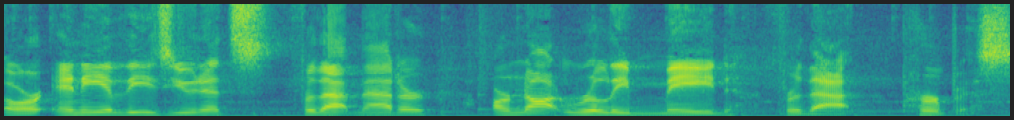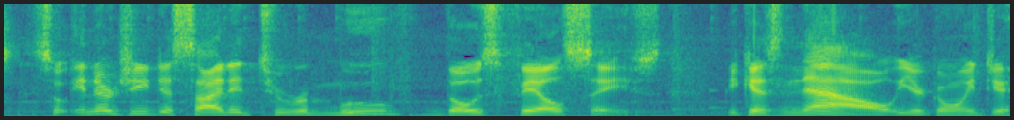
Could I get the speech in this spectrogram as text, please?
or any of these units for that matter, are not really made for that purpose. So Inergy decided to remove those fail safes because now you're going to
